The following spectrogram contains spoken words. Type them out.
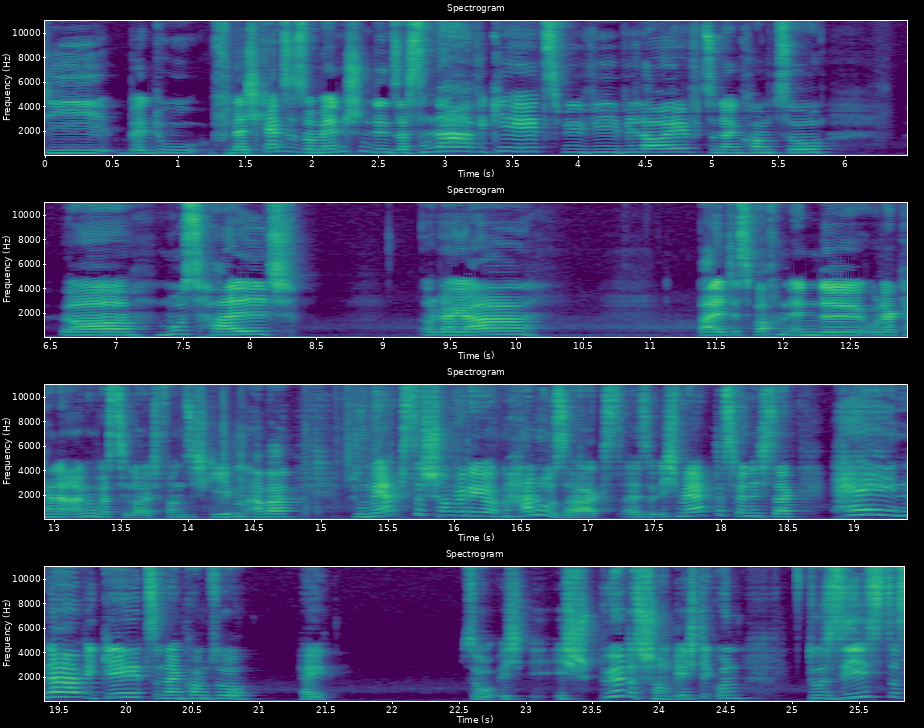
die, wenn du, vielleicht kennst du so Menschen, denen sagst, na, wie geht's, wie, wie, wie läuft's? Und dann kommt so, ja, muss halt, oder ja, bald ist Wochenende oder keine Ahnung, was die Leute von sich geben. Aber du merkst es schon, wenn du jemandem Hallo sagst. Also ich merke das, wenn ich sage, hey, na, wie geht's? Und dann kommt so, hey. So, ich, ich spüre das schon richtig und du siehst es,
